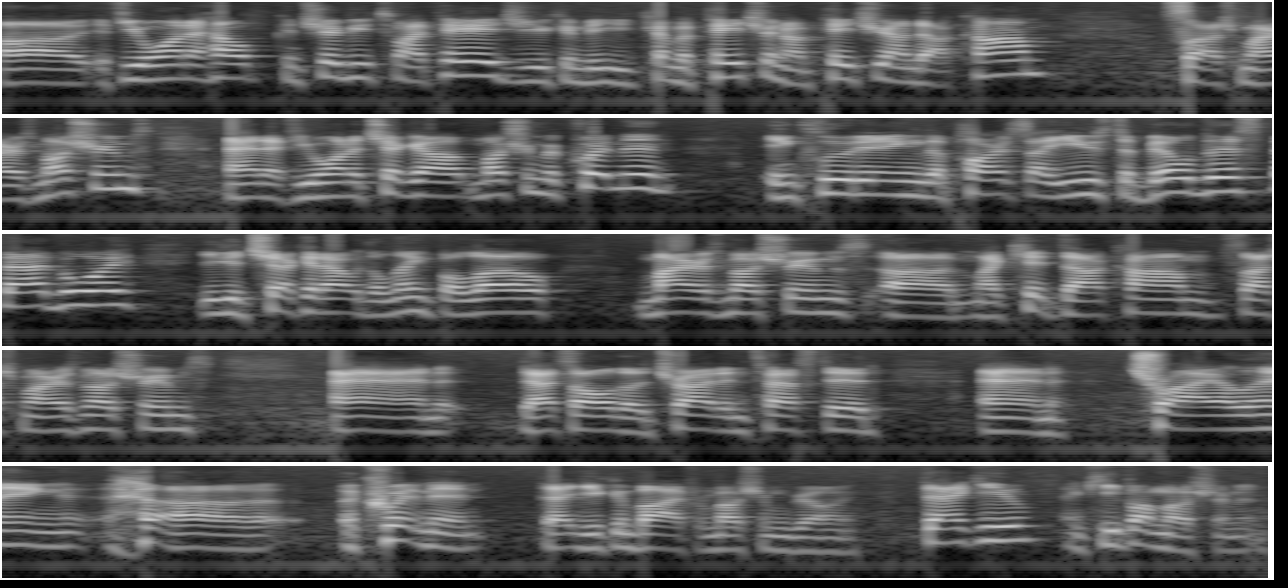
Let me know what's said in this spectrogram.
Uh, if you want to help contribute to my page, you can become a patron on patreon.com slash Myers Mushrooms. And if you want to check out mushroom equipment, including the parts I use to build this bad boy, you can check it out with the link below. Myers Mushrooms, uh, mykit.com slash Myers Mushrooms. And that's all the tried and tested and trialing uh, equipment that you can buy for mushroom growing. Thank you, and keep on mushrooming.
